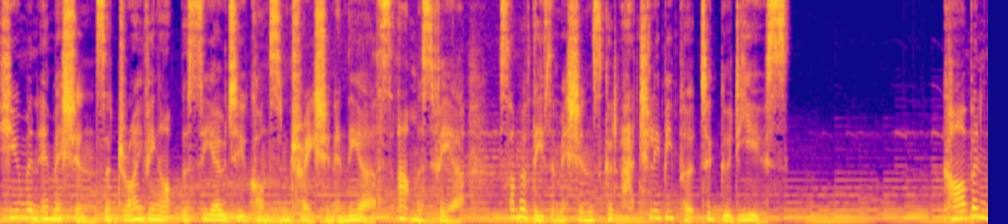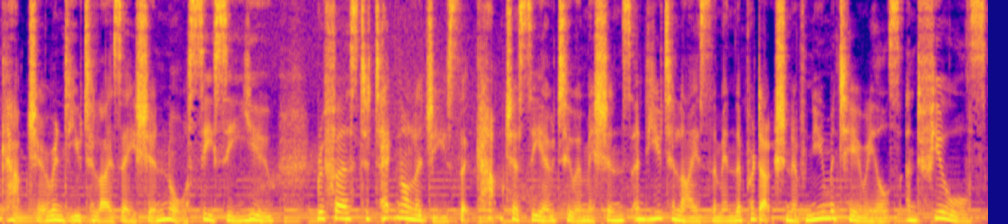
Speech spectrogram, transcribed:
Human emissions are driving up the CO2 concentration in the Earth's atmosphere. Some of these emissions could actually be put to good use. Carbon capture and utilization, or CCU, refers to technologies that capture CO2 emissions and utilize them in the production of new materials and fuels.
